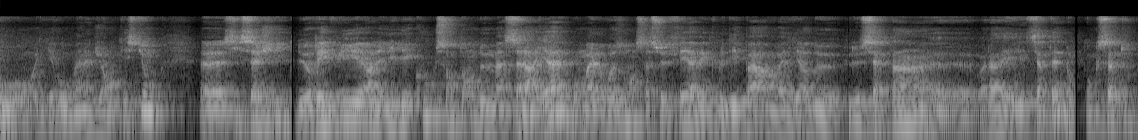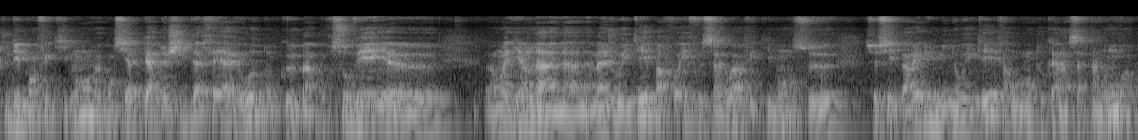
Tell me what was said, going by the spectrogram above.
au, on va dire, au manager en question. Euh, S'il s'agit de réduire les, coûts s'entend de masse salariale, bon malheureusement ça se fait avec le départ, on va dire, de, certains, euh, voilà, et certaines. Donc, ça tout, dépend effectivement. Bon, s'il y a perte de chiffre d'affaires et autres, donc euh, ben, pour sauver, euh, on va dire la, majorité, parfois il faut savoir effectivement se, se séparer d'une minorité, ou en tout cas d'un certain nombre euh,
